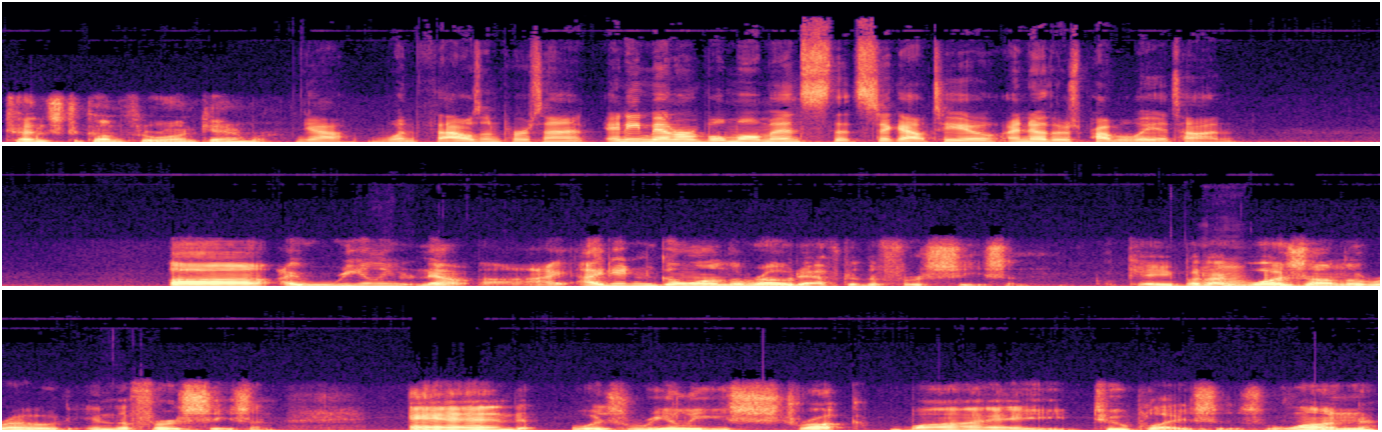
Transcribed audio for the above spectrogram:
tends to come through on camera. Yeah, 1000%. Any memorable moments that stick out to you? I know there's probably a ton. Uh, I really, now, I, I didn't go on the road after the first season, okay, but mm-hmm. I was on the road in the first season and was really struck by two places. One,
